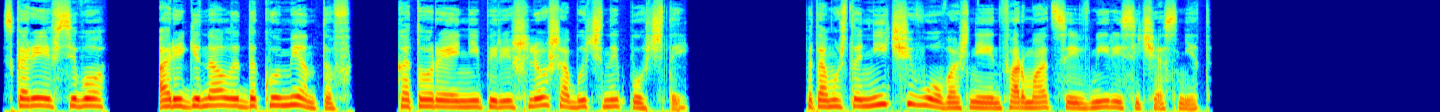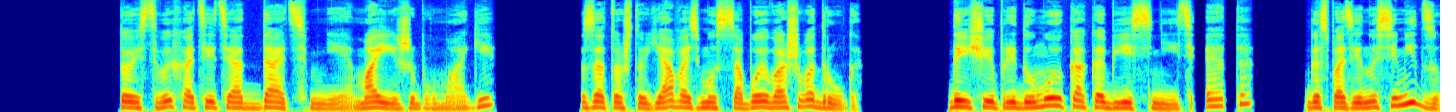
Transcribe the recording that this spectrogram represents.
Скорее всего, оригиналы документов, которые не перешлешь обычной почтой. потому что ничего важнее информации в мире сейчас нет. То есть вы хотите отдать мне мои же бумаги за то, что я возьму с собой вашего друга. Да еще и придумаю, как объяснить это господину Семидзу.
